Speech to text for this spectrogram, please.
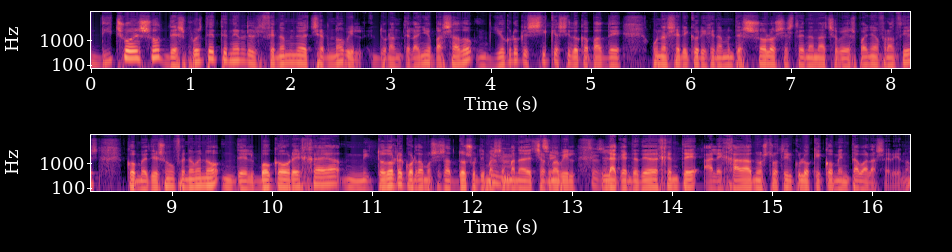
Dicho eso, después de tener el fenómeno de Chernóbil durante el año pasado, yo creo que sí que ha sido capaz de una serie que originalmente solo se estrena en HBO España, Francis, convertirse en un fenómeno del boca a oreja. Todos recordamos esas dos últimas semanas de sí, Chernóbil, sí, sí. la cantidad de gente alejada de nuestro círculo que comentaba la serie, ¿no?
